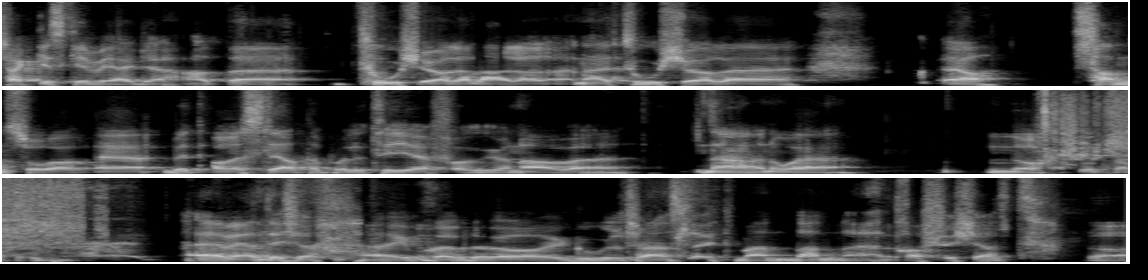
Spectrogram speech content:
tsjekkiske VG at eh, to kjørelærere Nei, to kjøre... Ja, sensorer er blitt arrestert av politiet pga. Uh, nei, noe Narkotrafikk? Jeg vet ikke. Jeg prøvde å Google Translate, men den eh, traff ikke helt. Ja.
